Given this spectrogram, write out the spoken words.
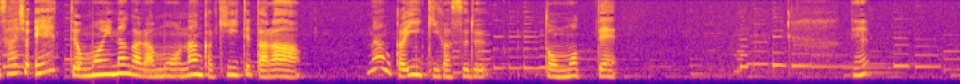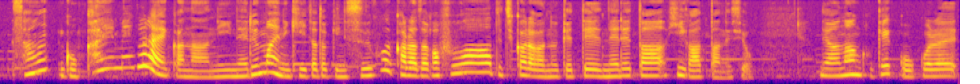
最初えって思いながらもなんか聞いてたらなんかいい気がすると思って。で5回目ぐらいかなに寝る前に聞いた時にすごい体がふわーって力が抜けて寝れた日があったんですよ。であなんか結構これ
